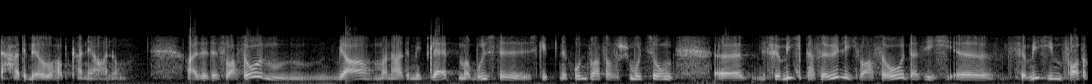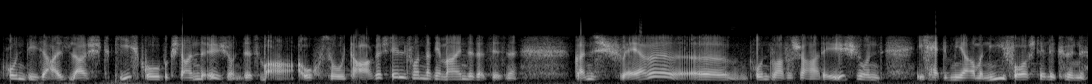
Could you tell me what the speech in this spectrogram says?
hatte mir überhaupt keine Ahnung. Also das war so, ja, man hatte mitgelebt, man wusste, es gibt eine Grundwasserverschmutzung. Äh, für mich persönlich war es so, dass ich äh, für mich im Vordergrund diese Altlast Kiesgrube gestanden ist und das war auch so dargestellt von der Gemeinde, dass es eine ganz schwere äh, Grundwasserschade ist und ich hätte mir aber nie vorstellen können,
